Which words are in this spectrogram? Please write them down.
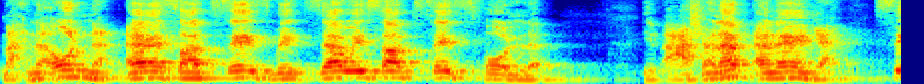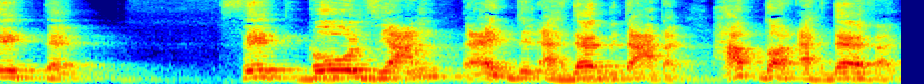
ما إحنا قلنا. A success بتساوي successful. يبقى عشان أبقى ناجح. ست ست جولز يعني عد الأهداف بتاعتك. حضر أهدافك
